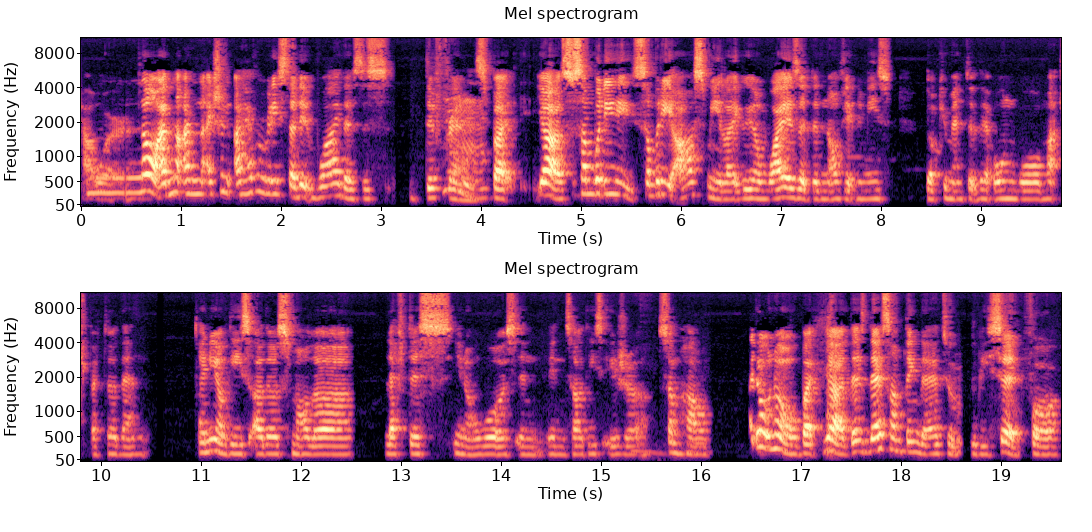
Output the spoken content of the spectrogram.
power. No, I'm not. I'm actually. I haven't really studied why there's this difference. Hmm. But yeah, so somebody somebody asked me like, you know, why is it the North Vietnamese documented their own war much better than any of these other smaller leftist, you know, wars in in Southeast Asia somehow. I don't know, but yeah, there's there's something there to, to be said for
